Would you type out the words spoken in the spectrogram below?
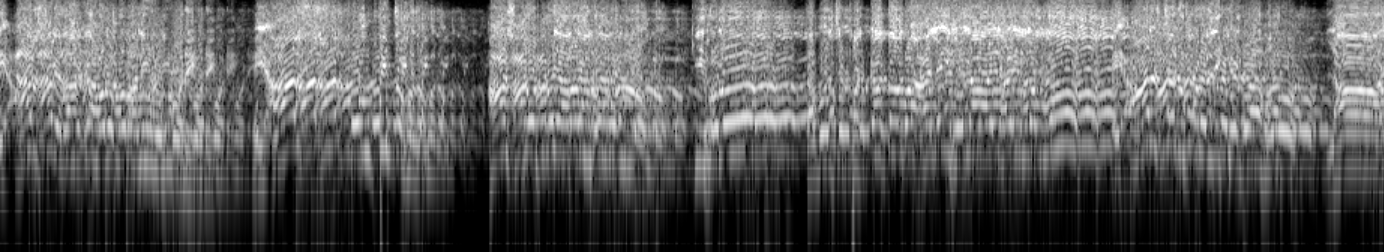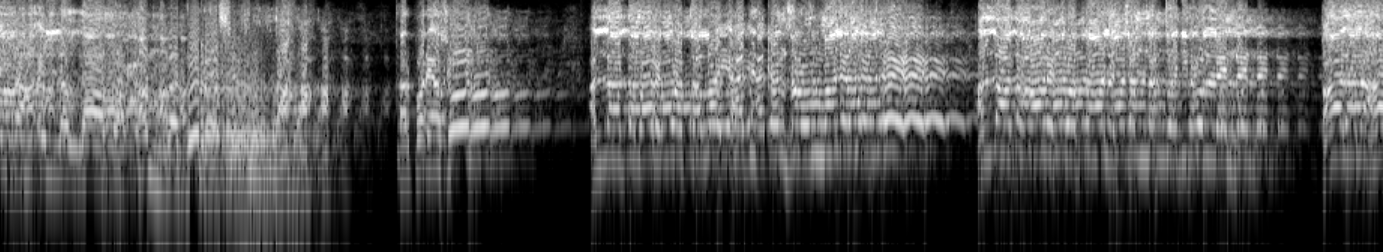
এই আরশকে রাখা হলো পানির উপরে। এই আরশ কম্পিত হলো। আরশ তা বলছে ফাকাতাবা আলাইহি লা ইলাহা ইল্লাল্লাহ এই আরশের উপরে লিখে দেওয়া হলো লা ইলাহা ইল্লাল্লাহ মুহাম্মাদুর রাসূলুল্লাহ তারপরে আসুন আল্লাহ তাবারক ওয়া তাআলা এই হাদিস কানজুল উম্মালের মধ্যে আল্লাহ তাবারক ওয়া তাআলা জান্নাত তৈরি করলেন قال لها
